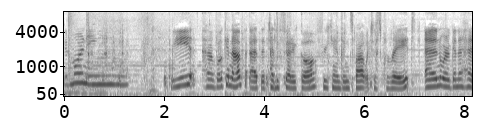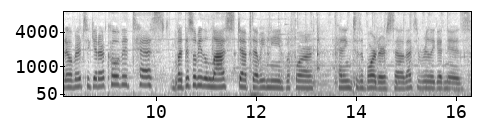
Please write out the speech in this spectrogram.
Good morning. We have woken up at the Teleferico free camping spot, which is great. And we're gonna head over to get our COVID test. But this will be the last step that we need before heading to the border, so that's really good news.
